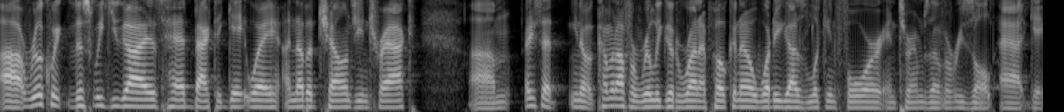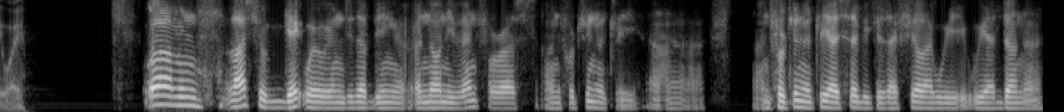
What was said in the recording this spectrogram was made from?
Uh, real quick, this week you guys head back to Gateway, another challenging track. Um, like I said, you know, coming off a really good run at Pocono, what are you guys looking for in terms of a result at Gateway? Well, I mean, last year Gateway ended up being a, a non-event for us, unfortunately. Uh, unfortunately, I say because I feel like we we had done a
